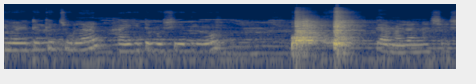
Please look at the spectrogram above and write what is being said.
এবার এটাকে চুলায় হাই হিটে বসিয়ে দিব। তেমার রান্না শেষ।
